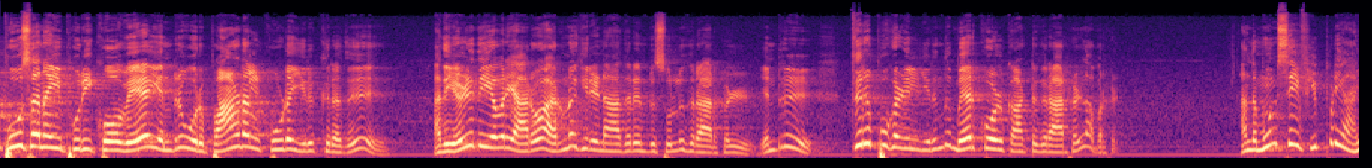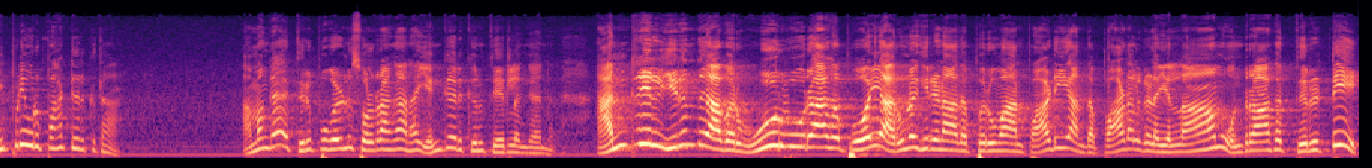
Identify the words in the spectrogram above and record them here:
பூசனை புரிக்கோவே என்று ஒரு பாடல் கூட இருக்கிறது. அதை எழுதியவர் யாரோ அருணகிரிநாதர் என்று சொல்லுகிறார்கள் என்று திருப்புகழில் இருந்து மேற்கோள் காட்டுகிறார்கள் அவர்கள். அந்த முன்சீஃப் இப்படியா இப்படி ஒரு பாட்டு இருக்குதா? ஆமாங்க திருப்புகழ்னு சொல்றாங்க ஆனா எங்க இருக்குன்னு தெரியலங்கன்னு. அன்றில் இருந்து அவர் ஊர் ஊராக போய் அருணகிரிநாத பெருமான் பாடி அந்த பாடல்களை எல்லாம் ஒன்றாக திருட்டி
